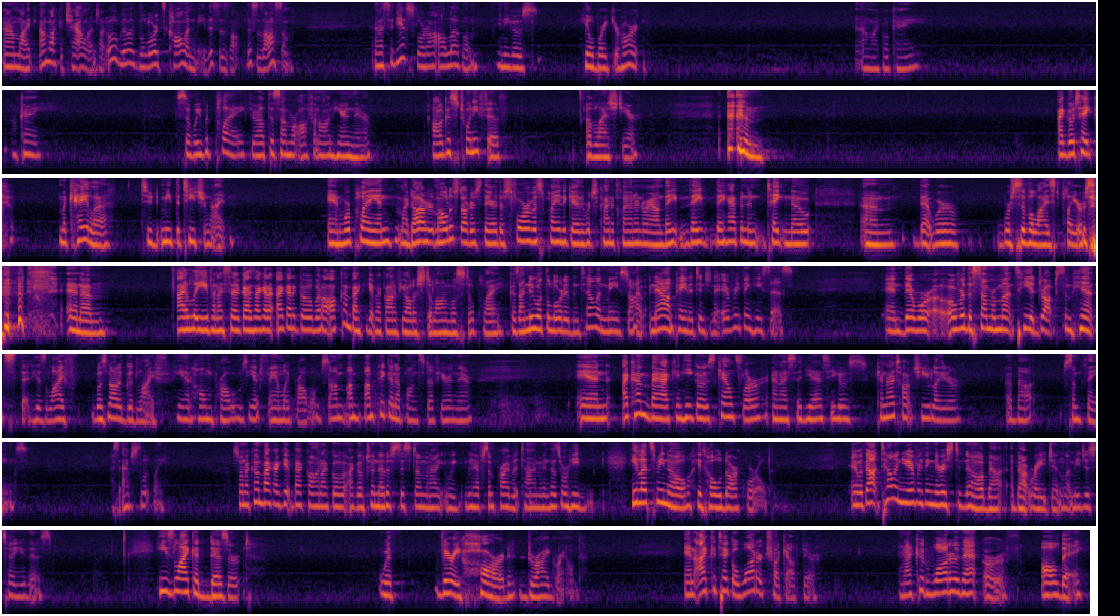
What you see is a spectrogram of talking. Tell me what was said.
And I'm like, I'm like a challenge, like, oh, well, the Lord's calling me. This is, this is awesome. And I said, yes, Lord, I'll, I'll love him. And he goes, he'll break your heart. And I'm like, okay. Okay. So we would play throughout the summer, off and on, here and there. August 25th of last year. I go take Michaela to meet the teacher night. And we're playing. My daughter, my oldest daughter's there. There's four of us playing together. We're just kind of clowning around. They, they, they happen to take note um, that we're, we're civilized players. and um, I leave and I said, guys, I got I got to go, but I'll, I'll, come back and get back on if y'all are still on. We'll still play because I knew what the Lord had been telling me. So I, now I'm paying attention to everything He says. And there were uh, over the summer months, He had dropped some hints that his life was not a good life. He had home problems. He had family problems. So I'm I'm, I'm picking up on stuff here and there. And I come back and he goes, counselor, and I said yes. He goes, can I talk to you later about some things? I said absolutely. So when I come back, I get back on. I go, I go to another system, and I, we, we have some private time, and that's where he, he lets me know his whole dark world. And without telling you everything there is to know about, about Raging, let me just tell you this. He's like a desert with very hard, dry ground. And I could take a water truck out there, and I could water that earth all day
